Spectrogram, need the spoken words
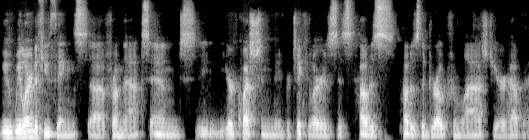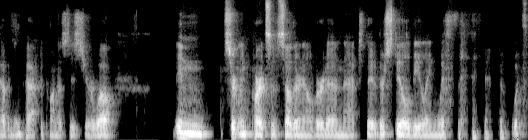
we, we learned a few things uh, from that. And your question in particular is is how does how does the drought from last year have have an impact upon us this year? Well, in certainly parts of southern Alberta, and that they're, they're still dealing with with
